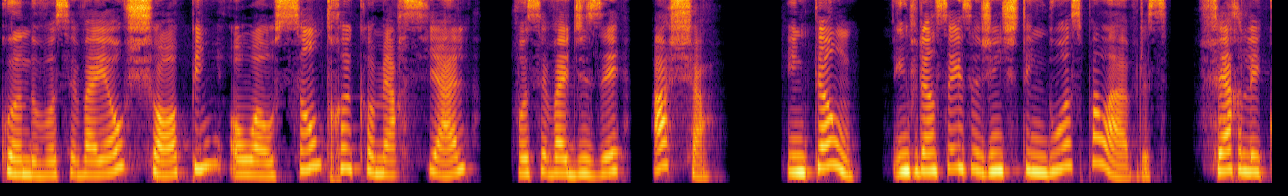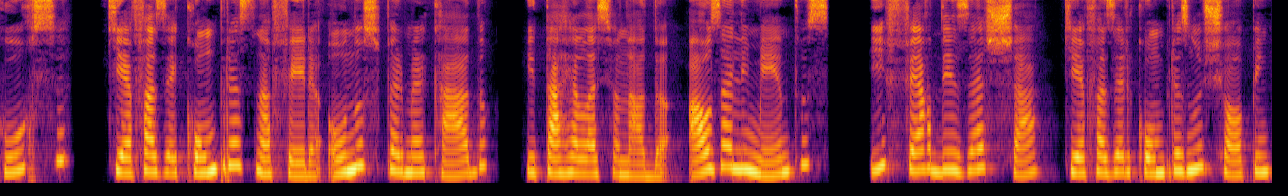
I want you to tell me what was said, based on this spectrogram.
quando você vai ao shopping ou ao centre commercial, você vai dizer achat. Então, em francês a gente tem duas palavras: faire les courses, que é fazer compras na feira ou no supermercado, e está relacionada aos alimentos, e faire des achats, que é fazer compras no shopping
